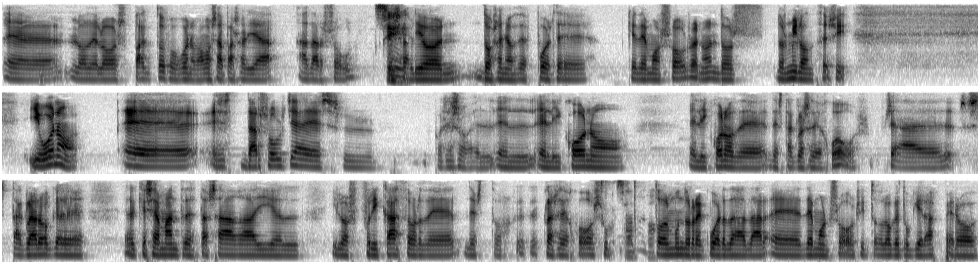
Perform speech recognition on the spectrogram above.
eh, lo de los pactos, pues bueno, vamos a pasar ya a Dark Souls, que salió en, dos años después de que Demon Souls, ¿no? En dos, 2011, sí. Y bueno, eh, es- Dark Souls ya es, pues eso, el, el, el icono, el icono de, de esta clase de juegos. O sea, está claro que el que sea amante de esta saga y el y los fricazos de, de estos clases de juegos, Exacto. todo el mundo recuerda dar, eh, Demon Souls y todo lo que tú quieras, pero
